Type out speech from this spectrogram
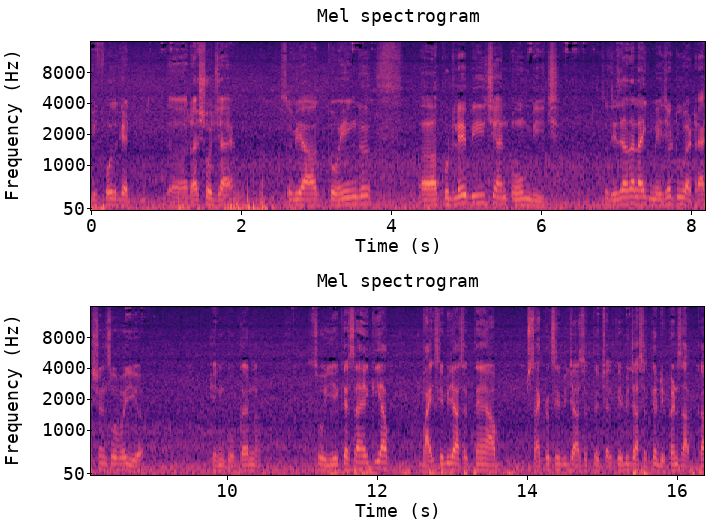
बिफोर गेट रश हो जाए. So we are going Kudle beach and Om beach so this are the like major two attractions over here in Gokarna so ये कैसा है कि आप बाइक से भी जा सकते हैं आप साइकिल से भी जा सकते हैं चल के भी जा सकते हैं डिपेंड्स आपका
